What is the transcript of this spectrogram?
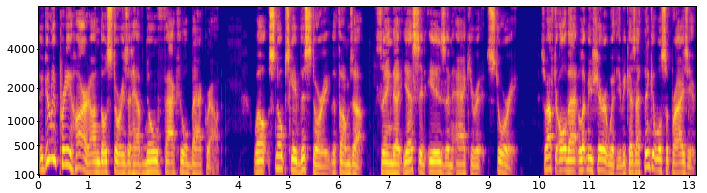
They're generally pretty hard on those stories that have no factual background. Well, Snopes gave this story the thumbs up, saying that yes, it is an accurate story. So after all that, let me share it with you because I think it will surprise you.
